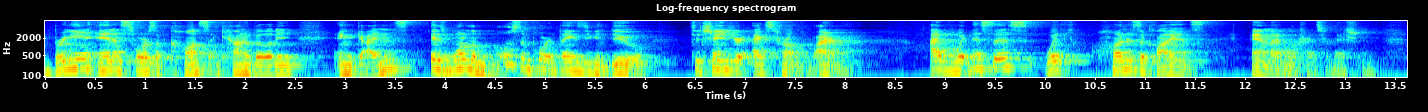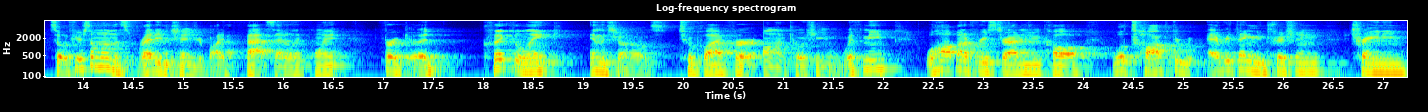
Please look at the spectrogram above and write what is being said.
Bringing in a source of constant accountability and guidance is one of the most important things you can do to change your external environment. I've witnessed this with hundreds of clients and my own transformation. So if you're someone that's ready to change your body fat settling point for good, click the link in the show notes to apply for online coaching with me We'll hop on a free strategy call. We'll talk through everything nutrition, training,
